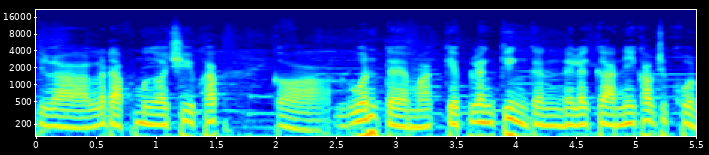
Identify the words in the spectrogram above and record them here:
กีฬาระดับมืออาชีพครับ ก็ล้วนแต่มาเก็บแรงกิ้งกันในรายการนี้ครับทุกคน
